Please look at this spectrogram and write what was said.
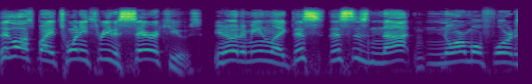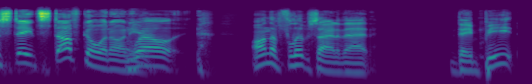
They lost by 23 to Syracuse. You know what I mean? Like this, this is not normal Florida State stuff going on here. Well, on the flip side of that, they beat.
